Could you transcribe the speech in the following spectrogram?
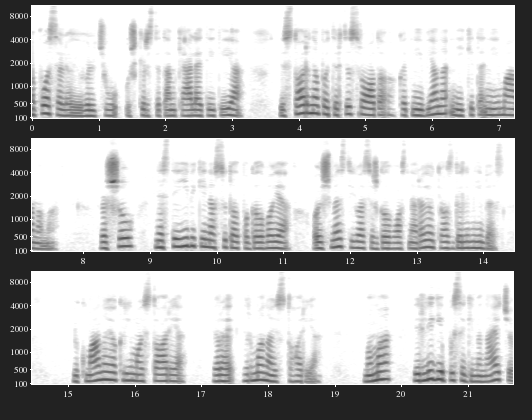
Nepuoselėjau vilčių užkirsti tam kelią ateityje. Istorinė patirtis rodo, kad nei viena, nei kita neįmanoma. Rašau nes tie įvykiai nesutelpa galvoje o išmesti juos iš galvos nėra jokios galimybės. Juk manojo krymo istorija yra ir mano istorija. Mama ir lygiai pusė giminaičių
